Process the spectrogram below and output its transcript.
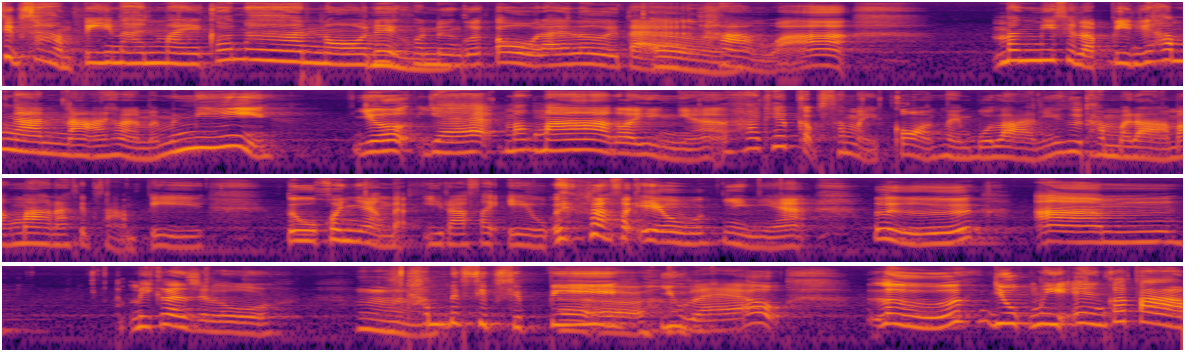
สิบสามปีนานไหมก็นานเนาะเด็กคนนึงก็โตได้เลย แต่เออถามว่า มันมีศิลปินที่ทำงานนานขนาดไหนมันมีเยอะแยะมากๆอะไรอย่างเงี้ย ถ้าเทียบกับสมัยก่อนสมัยโบราณนี่คือธรรมดามากๆนะสิบสามปี ดูคนอย่างแบบอีราฟาเอลราฟาเอลอย่างเงี้ย หรืออ่ามิเกลเจโลอืม ทำเป็นสิบสิบปีเอออยู่แล้ว หรือยุคนี้เองก็ตาม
